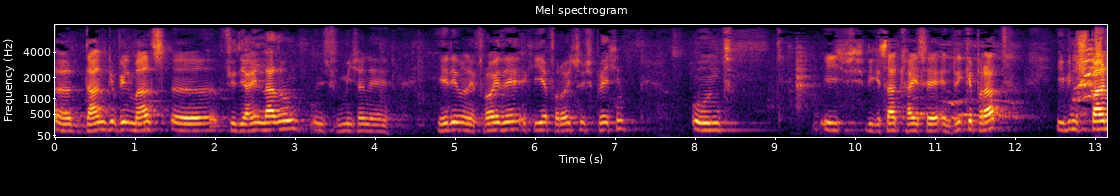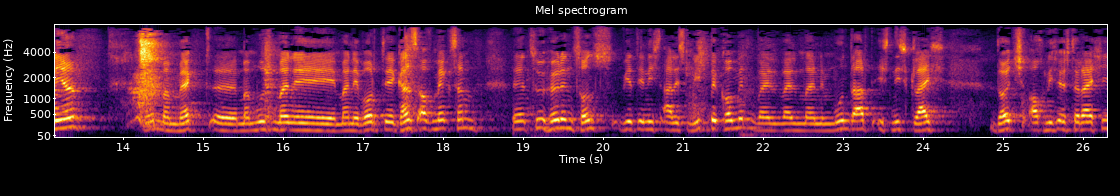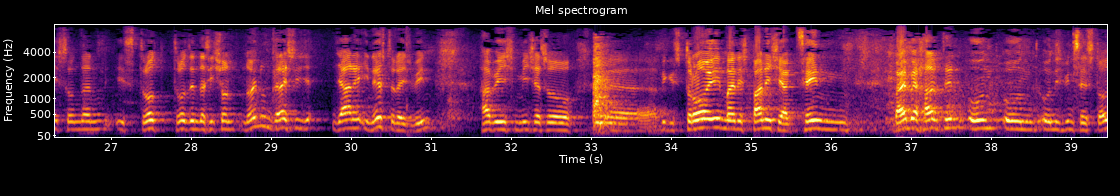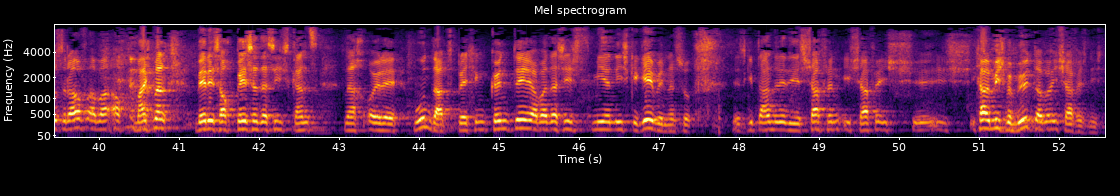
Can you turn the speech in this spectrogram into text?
äh, danke vielmals äh, für die Einladung. Es ist für mich eine Ehre und eine Freude, hier vor euch zu sprechen. Und ich, wie gesagt, heiße Enrique Prat. Ich bin Spanier. Man merkt, äh, man muss meine, meine Worte ganz aufmerksam zuhören, sonst wird ihr nicht alles mitbekommen, weil, weil meine Mundart ist nicht gleich Deutsch, auch nicht Österreichisch, sondern ist trot, trotzdem, dass ich schon 39 Jahre in Österreich bin, habe ich mich also äh, wirklich treu meine spanische Akzent beibehalten und, und, und ich bin sehr stolz drauf, aber auch manchmal wäre es auch besser, dass ich ganz nach eure Mundart sprechen könnte, aber das ist mir nicht gegeben. Also es gibt andere, die es schaffen, ich schaffe, ich, ich, ich habe mich bemüht, aber ich schaffe es nicht.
